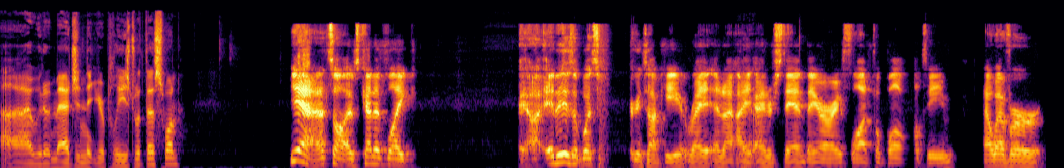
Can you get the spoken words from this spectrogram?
Uh, I would imagine that you're pleased with this one. Yeah, that's all. It's kind of like uh, it is a Western Kentucky, right? And I, Yeah. I understand they are a flawed football team. However,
